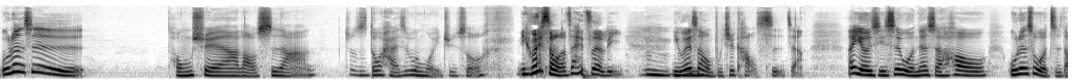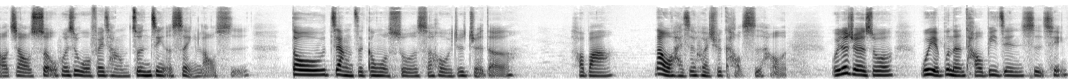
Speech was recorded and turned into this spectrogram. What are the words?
无论是同学啊、老师啊，就是都还是问我一句说：“ 你为什么在这里？嗯，你为什么不去考试？”这样。那尤其是我那时候，无论是我指导教授，或是我非常尊敬的摄影老师，都这样子跟我说的时候，我就觉得，好吧，那我还是回去考试好了。我就觉得说，我也不能逃避这件事情。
